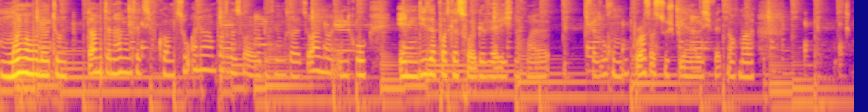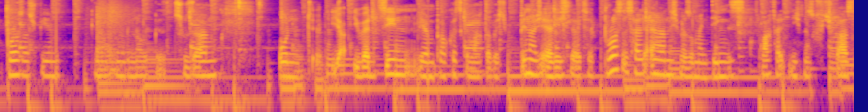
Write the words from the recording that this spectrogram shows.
Moin Moin Leute und damit ein Hallo und herzlich willkommen zu einer neuen Podcast-Folge bzw. zu einem neuen Intro. In dieser Podcast-Folge werde ich nochmal versuchen, Browsers zu spielen. Also ich werde nochmal Browsers spielen, genau, um genau zu sagen. Und äh, ja, ihr werdet sehen, wir haben ein paar Quests gemacht, aber ich bin euch ehrlich, Leute, Bros ist halt einfach nicht mehr so mein Ding. Es macht halt nicht mehr so viel Spaß.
